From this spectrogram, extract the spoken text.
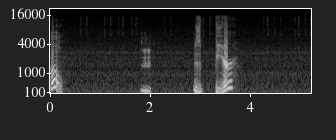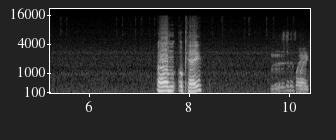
Oh. Hmm. This is beer? Um, okay. Is like.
